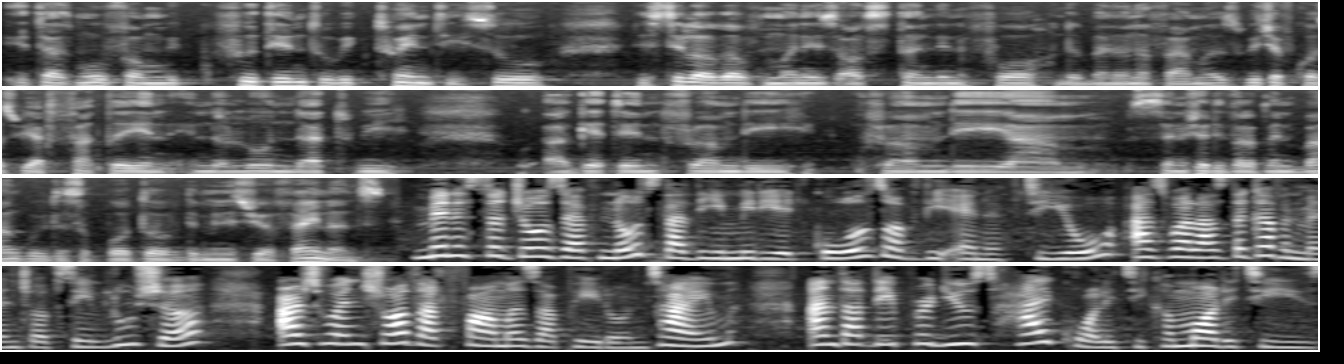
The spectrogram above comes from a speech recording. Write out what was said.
it has moved from week 14 to week 20. So there's still a lot of money is outstanding for the banana farmers, which of course we had factored in in the loan that we are getting from the from the um, Central Development Bank with the support of the Ministry of Finance. Minister Joseph notes that the immediate goals of the NFTO as well as the government of St. Lucia are to ensure that farmers are paid on time and that they produce high quality commodities.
